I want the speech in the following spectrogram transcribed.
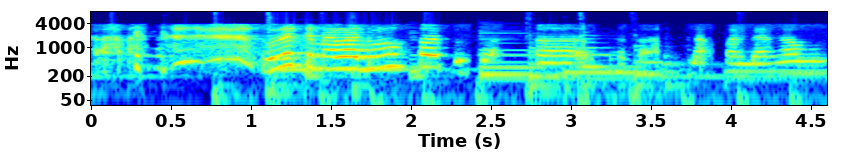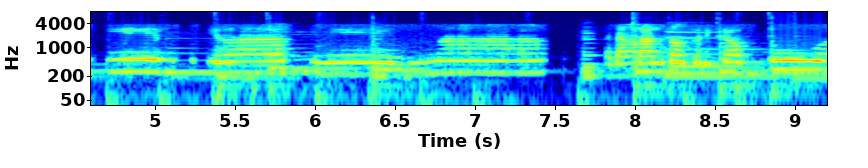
boleh kenalan dulu pak tuh uh, anak pandangan mungkin sekilas ini Bima kadang rantau dari kampung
